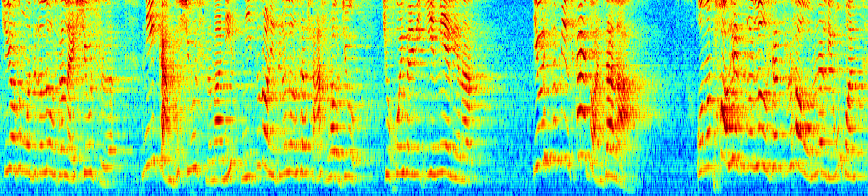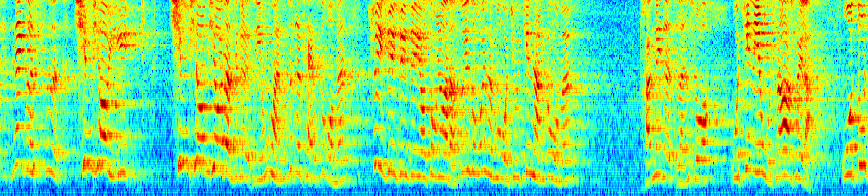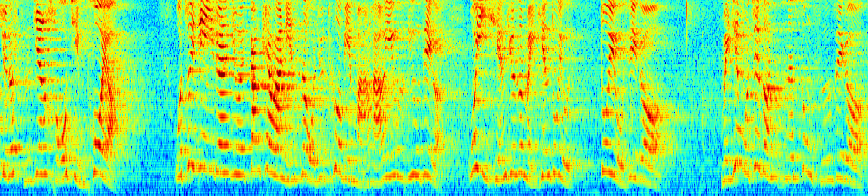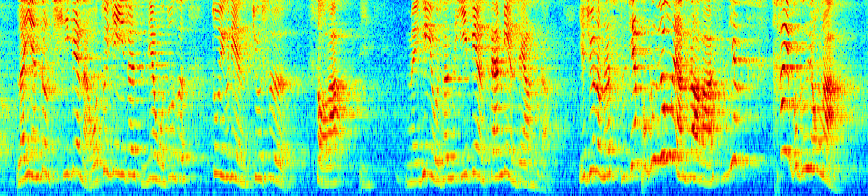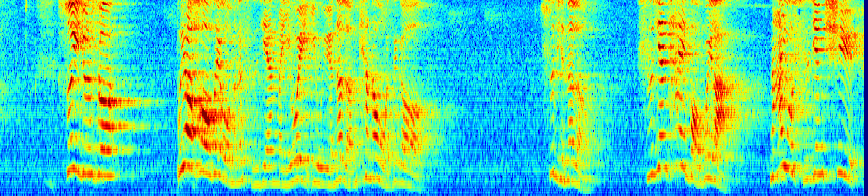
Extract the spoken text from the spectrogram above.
就要通过这个肉身来修持。你敢不修持吗？你你知道你这个肉身啥时候就就灰飞烟灭了呢？因为生命太短暂了，我们抛开这个肉身之后，我们的灵魂那个是轻飘于轻飘飘的这个灵魂，这个才是我们最最最最要重要的。所以说，为什么我就经常跟我们团队的人说，我今年五十二岁了，我都觉得时间好紧迫呀。我最近一段因为刚开完年之后，我就特别忙，然后又又这个，我以前就是每天都有都有这个。每天我最少能诵词这个人言咒七遍的，我最近一段时间我都是都有点就是少了，每天有时候是一遍三遍这样子的，也觉得什么时间不够用呀，知道吧？时间太不够用了，所以就是说不要耗费我们的时间。每一位有缘的人看到我这个视频的人，时间太宝贵了，哪有时间去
